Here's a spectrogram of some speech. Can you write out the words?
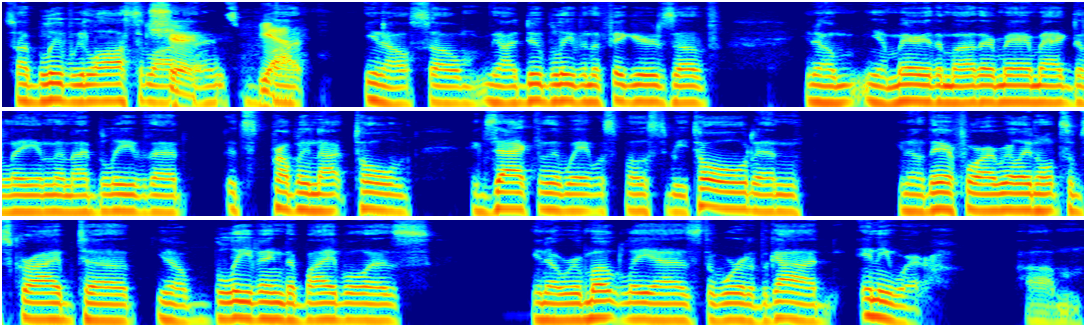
So I believe we lost a lot sure. of things. Yeah. But, you know, so you know, I do believe in the figures of, you know, you know, Mary the mother, Mary Magdalene, and I believe that it's probably not told exactly the way it was supposed to be told, and you know, therefore, I really don't subscribe to you know believing the Bible as you know remotely as the Word of God anywhere. Um,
